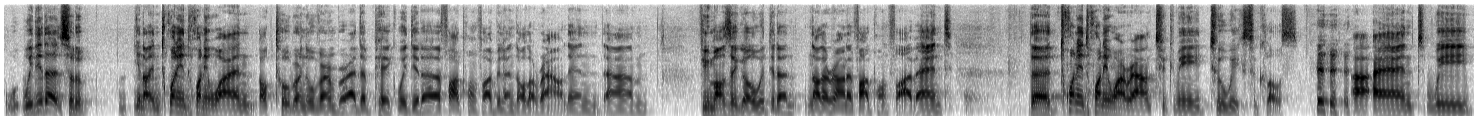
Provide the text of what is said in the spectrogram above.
we did a sort of, you know, in 2021, October, November, at the peak, we did a $5.5 billion round. And um, a few months ago, we did another round at 5.5. And the 2021 round took me two weeks to close. uh, and we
